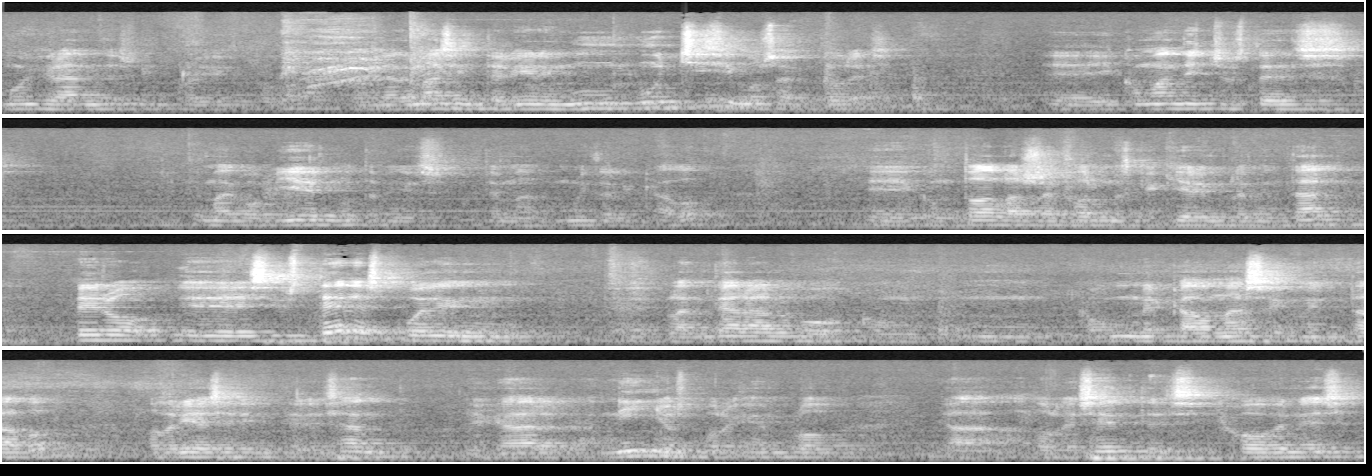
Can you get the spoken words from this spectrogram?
muy grande, es un proyecto donde además intervienen muchísimos actores eh, y como han dicho ustedes, tema gobierno también es un tema muy delicado, eh, con todas las reformas que quiere implementar, pero eh, si ustedes pueden plantear algo con un, con un mercado más segmentado, podría ser interesante llegar a niños, por ejemplo, a adolescentes y jóvenes,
